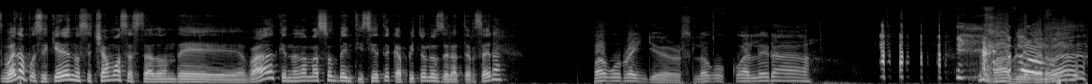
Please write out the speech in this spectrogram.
Bueno, pues si quieren nos echamos hasta donde va, que nada más son 27 capítulos de la tercera. Power Rangers. Luego, ¿cuál era? Fable, ¿verdad?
